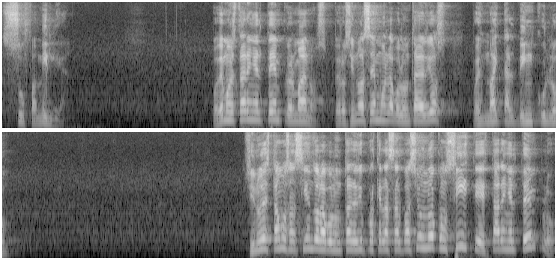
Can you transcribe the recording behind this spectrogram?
su familia. Podemos estar en el templo, hermanos, pero si no hacemos la voluntad de Dios, pues no hay tal vínculo Si no estamos haciendo la voluntad de Dios, porque la salvación no consiste en estar en el templo.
